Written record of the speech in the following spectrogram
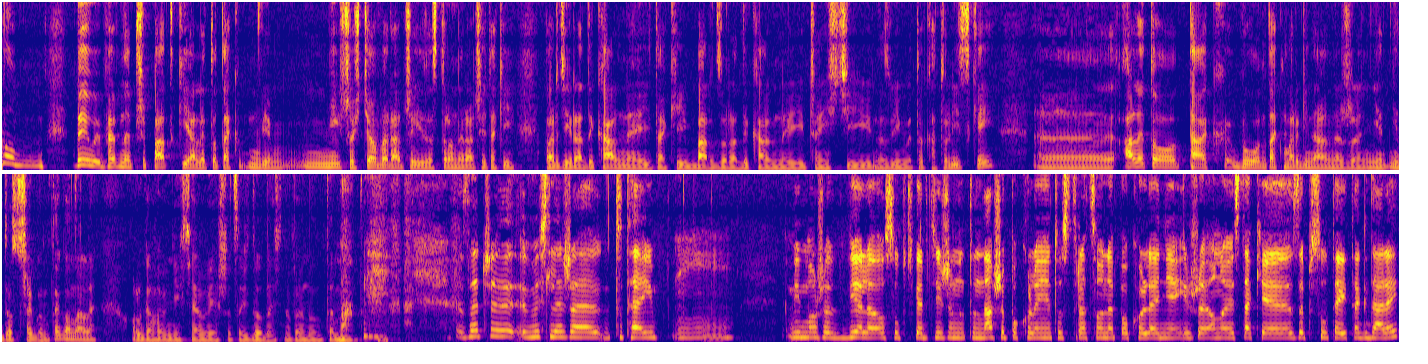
No, były pewne przypadki, ale to tak mówię, mniejszościowe raczej ze strony raczej takiej bardziej radykalnej, takiej bardzo radykalnej części, nazwijmy to katolickiej. E, Ale to tak, było tak marginalne, że nie, nie dostrzegłem tego, no ale Olga pewnie chciałaby jeszcze coś dodać na pewno temat. Znaczy, myślę, że tutaj, mm, mimo że wiele osób twierdzi, że no to nasze pokolenie to stracone pokolenie i że ono jest takie zepsute i tak dalej,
